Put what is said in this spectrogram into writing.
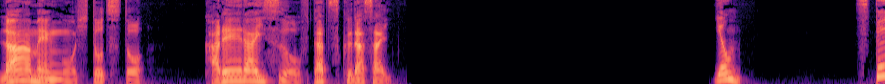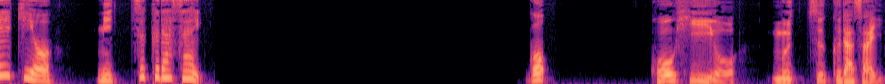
ラーメンを一つとカレーライスを二つください。4ステーキを3つください。5コーヒーを6つください。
